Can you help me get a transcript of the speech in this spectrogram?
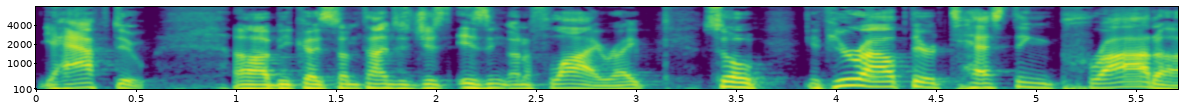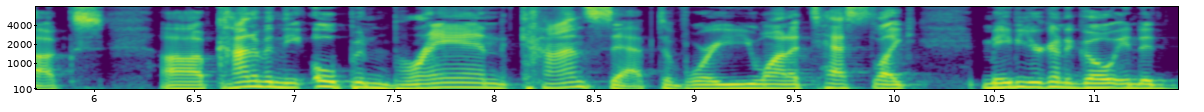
You have to, uh, because sometimes it just isn't going to fly, right? So if you're out there testing products, uh, kind of in the open brand concept of where you want to test, like maybe you're going to go into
